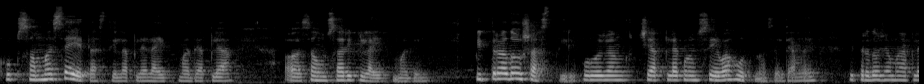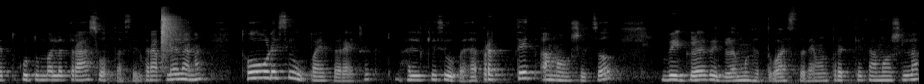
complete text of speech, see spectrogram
खूप समस्या येत असतील आपल्या लाईफमध्ये आपल्या संसारिक लाईफमध्ये. पित्रदोष असतील पूर्वजांची आपल्याकडून सेवा होत नसेल त्यामुळे पित्रदोषामुळे आपल्या कुटुंबाला त्रास होत असेल तर आपल्याला ना थोडेसे उपाय करायचे हलकेसे उपाय. प्रत्येक अमावशेचं वेगळं वेगळं महत्त्व असतं. त्यामुळे प्रत्येक अमावशेला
